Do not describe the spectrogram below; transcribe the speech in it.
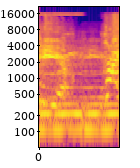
here, right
